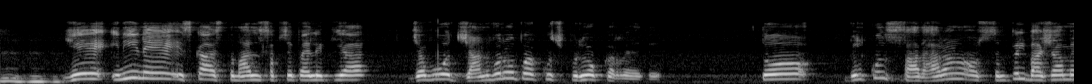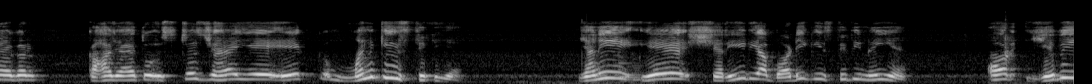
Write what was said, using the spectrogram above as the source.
हम्म, हम्म, हम्म। ये इन्हीं ने इसका इस्तेमाल सबसे पहले किया जब वो जानवरों पर कुछ प्रयोग कर रहे थे। तो बिल्कुल साधारण और सिंपल भाषा में अगर कहा जाए तो स्ट्रेस जो है ये एक मन की स्थिति है। यानी ये शरीर या बॉडी की स्थिति नहीं है। और ये भी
